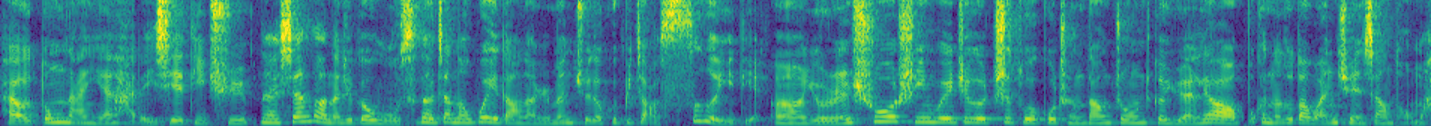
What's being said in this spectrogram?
还有东南沿海的一些地区。那香港的这个伍斯特酱的味道呢？人们觉得会比较涩一点，嗯，有人说是因为这个制作过程当中，这个原料不可能做到完全相同嘛，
